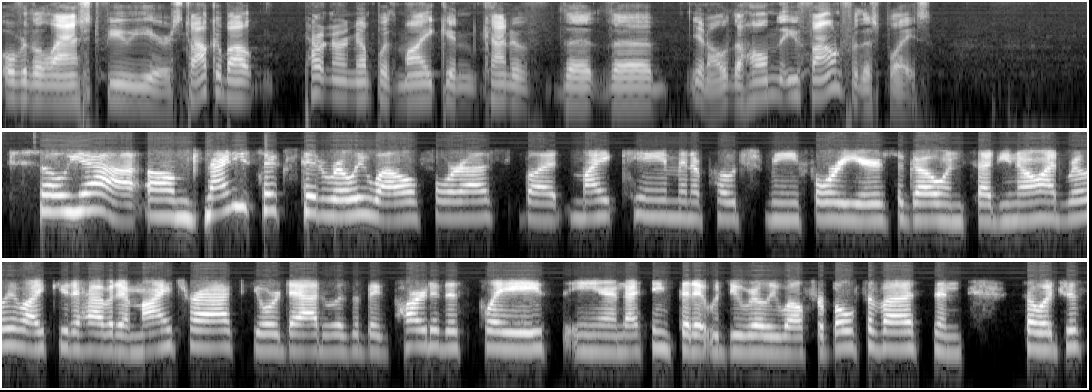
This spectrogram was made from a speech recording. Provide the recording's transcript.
over the last few years. Talk about partnering up with Mike and kind of the, the you know, the home that you found for this place. So yeah, um, 96 did really well for us, but Mike came and approached me four years ago and said, you know, I'd really like you to have it in my track. Your dad was a big part of this place, and I think that it would do really well for both of us. And so it just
